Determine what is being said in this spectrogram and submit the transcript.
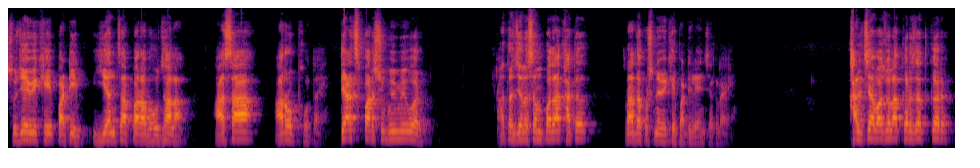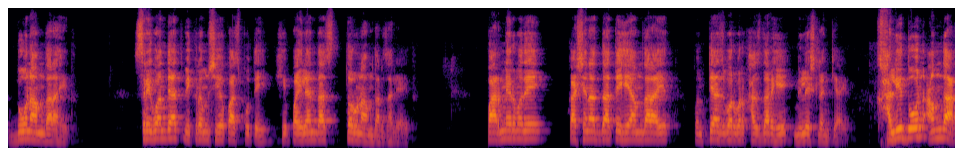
सुजय विखे पाटील यांचा पराभव झाला असा आरोप होत आहे. त्याच पार्श्वभूमीवर आता जलसंपदा खातं राधाकृष्ण विखे पाटील यांच्याकडे आहे. खालच्या बाजूला कर्जतकर दोन आमदार आहेत. श्रीगोंद्यात विक्रमसिंह पाचपुते हे पहिल्यांदाच तरुण आमदार झाले आहेत. पारनेरमध्ये काशीनाथ दाते हे आमदार आहेत पण त्याचबरोबर खासदार हे निलेश लंके आहेत. खाली दोन आमदार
